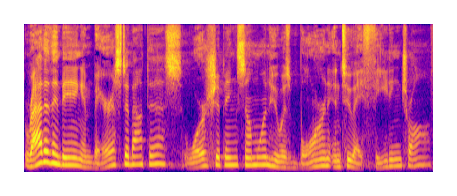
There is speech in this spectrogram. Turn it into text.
rather than being embarrassed about this, worshiping someone who was born into a feeding trough,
